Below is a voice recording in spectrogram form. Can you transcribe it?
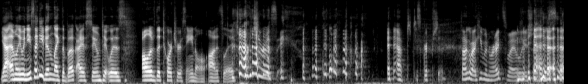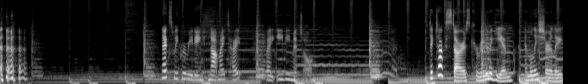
Yeah, Emily, when you said you didn't like the book, I assumed it was all of the torturous anal, honestly. Torturous. anal. An apt description. Talk about human rights violations. Next week, we're reading Not My Type by Evie Mitchell. DikTok stars Karina McGeehan, Emily Shirley,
